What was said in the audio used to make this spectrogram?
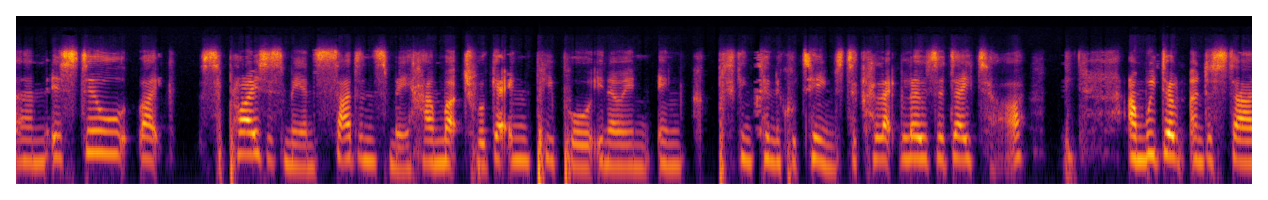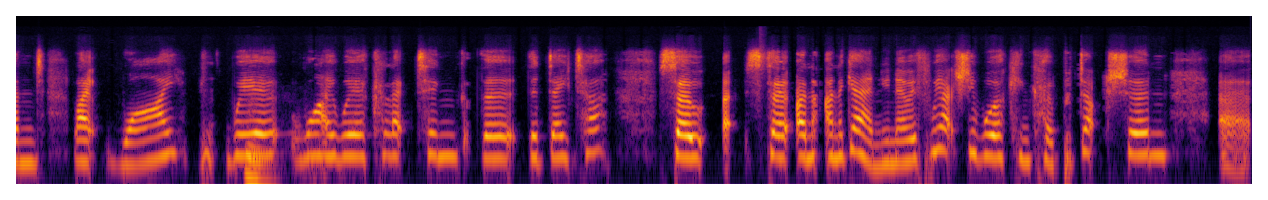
um, it's still like surprises me and saddens me how much we're getting people, you know, in, in, in clinical teams to collect loads of data, and we don't understand like why we're mm. why we're collecting the the data. So uh, so and, and again, you know, if we actually work in co-production, uh,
